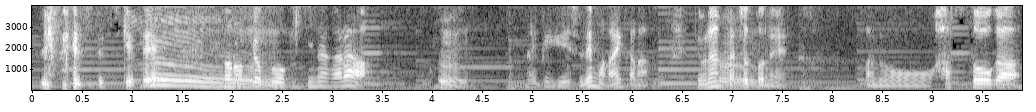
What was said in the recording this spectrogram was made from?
イメージでつけて、うんその曲を聴きながら、うん。まあゲスでもないかな。でもなんかちょっとね、あのー発想が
